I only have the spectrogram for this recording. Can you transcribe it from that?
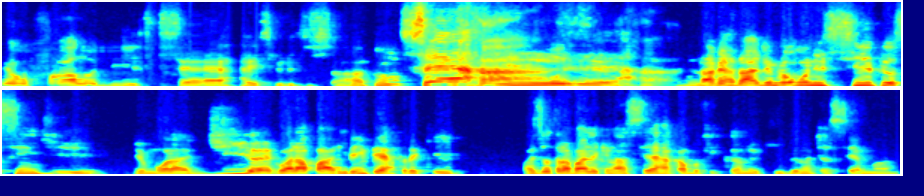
Eu falo de Serra Espírito Santo. Serra! E- Serra! Na verdade, o meu município assim de, de moradia é Guarapari, bem perto daqui. Mas eu trabalho aqui na Serra, acabo ficando aqui durante a semana.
